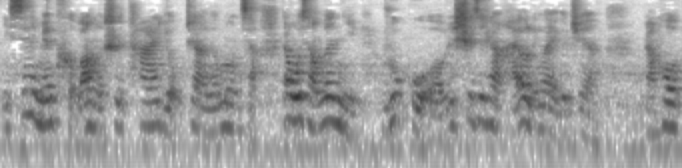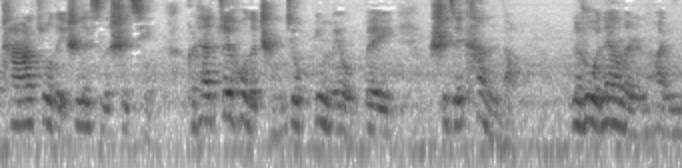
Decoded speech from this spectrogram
你心里面渴望的是他有这样一个梦想，但我想问你，如果这世界上还有另外一个 Jane，然后他做的也是类似的事情，可是他最后的成就并没有被世界看到，那如果那样的人的话，你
